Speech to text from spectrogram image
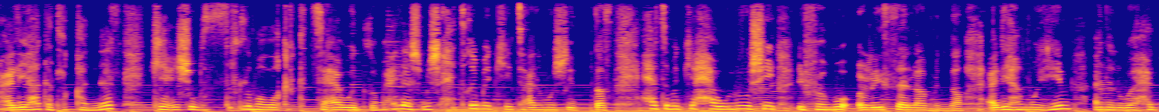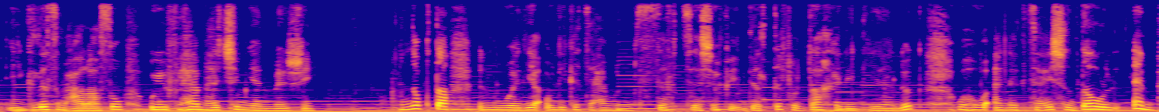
عليها كتلقى الناس كيعيشوا بزاف المواقف كتعاود لهم. علاش؟ مش حيت غير ما كيتعلموش الدرس حتى ما كيحاولوش يفهموا الرسالة منا. عليها مهم أن الواحد يجلس مع راسو ويفهم هادشي منين ماجي. النقطة الموالية واللي كتعاون بزاف التشافي ديال الطفل الداخلي ديالك وهو أنك تعيش دور الأب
